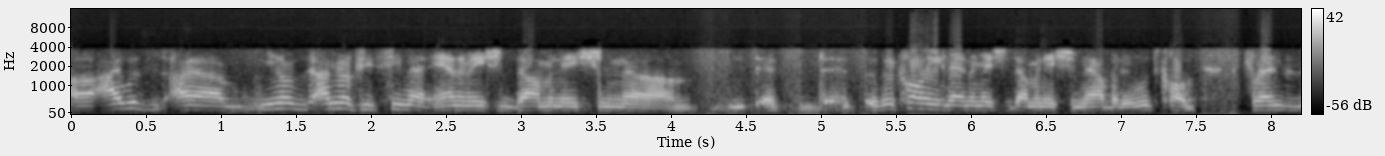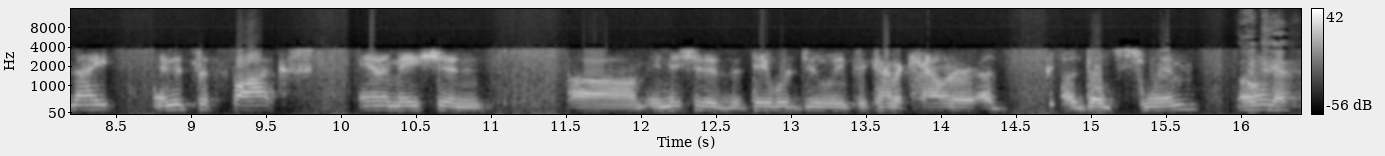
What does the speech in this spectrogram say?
uh, I was, um, you know, I don't know if you've seen that animation domination. Um, it, it, they're calling it animation domination now, but it was called Friends Night, and it's a Fox animation um, initiative that they were doing to kind of counter a, Adult Swim. Okay. Right?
